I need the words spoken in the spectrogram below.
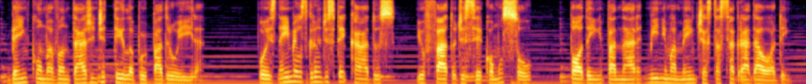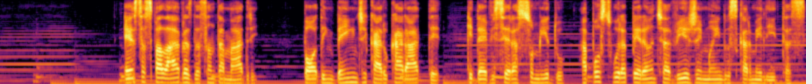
bem como a vantagem de tê-la por padroeira, pois nem meus grandes pecados e o fato de ser como sou podem empanar minimamente esta sagrada ordem. Estas palavras da Santa Madre podem bem indicar o caráter que deve ser assumido a postura perante a Virgem Mãe dos Carmelitas.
